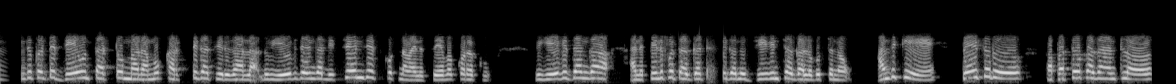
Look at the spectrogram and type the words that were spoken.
ఎందుకంటే దేవుని తట్టు మనము కరెక్ట్గా తిరగాల. నువ్వు ఏ విధంగా నిశ్చయం చేసుకుంటున్నావు ఆయన సేవ కొరకు? నువ్వు ఏ విధంగా ఆయన పిలుపు తగ్గట్టుగా నువ్వు జీవించగలుగుతున్నావు? అందుకే పేతురు ప్రతి ఒక్క దాంట్లో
